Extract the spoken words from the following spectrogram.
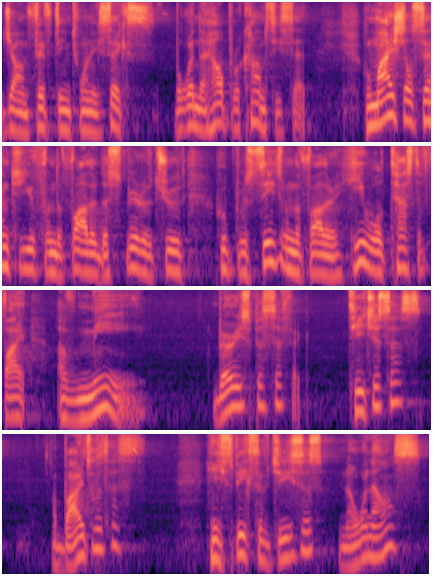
John 15, 26. But when the Helper comes, he said, Whom I shall send to you from the Father, the Spirit of truth, who proceeds from the Father, he will testify of me. Very specific. Teaches us, abides with us. He speaks of Jesus, no one else.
